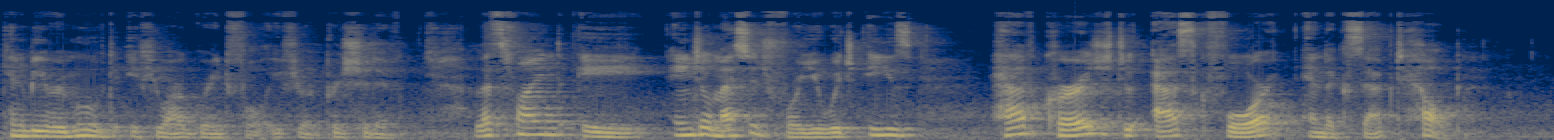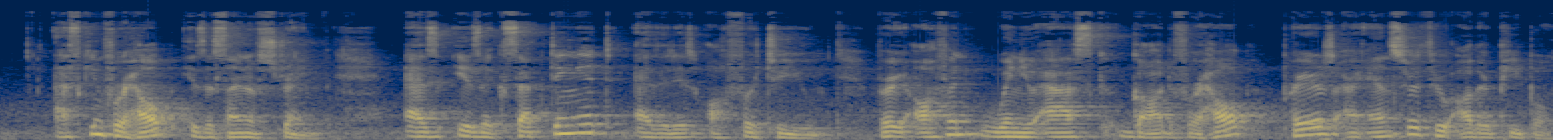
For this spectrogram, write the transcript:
can be removed if you are grateful, if you're appreciative. Let's find a angel message for you, which is have courage to ask for and accept help. Asking for help is a sign of strength, as is accepting it as it is offered to you. Very often, when you ask God for help, prayers are answered through other people.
